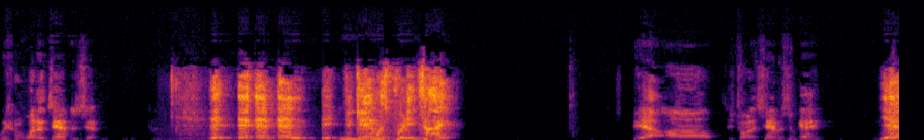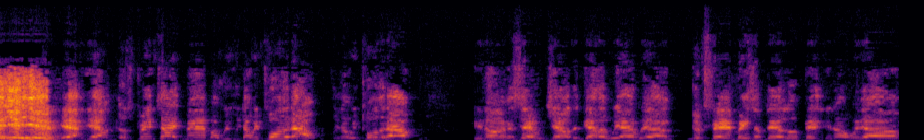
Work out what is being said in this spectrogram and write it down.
we, we won a championship. It, it- and, and the game was pretty tight. Yeah. Uh, you talking the championship game? Yeah, yeah, yeah. Yeah, yeah, it was pretty tight, man. But we, you know, we pulled it out. You know, we pulled it out. You know, like I said, we gelled together. We had we had a good fan base up there a little bit. You know, we uh,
